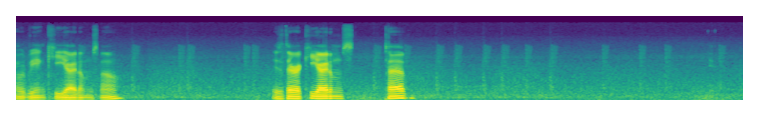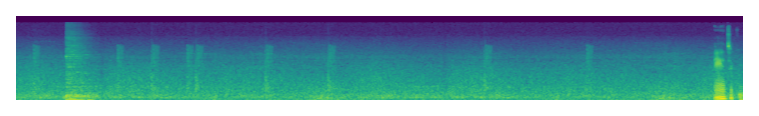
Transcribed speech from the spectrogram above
It would be in key items, no? Is there a key items tab? Antiquated.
